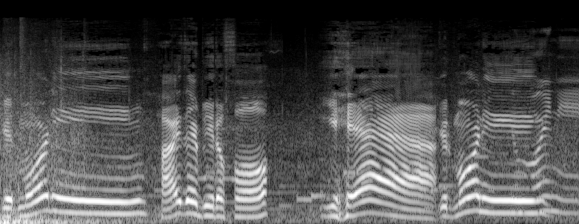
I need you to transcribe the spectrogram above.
Good morning! Hi there, beautiful. Yeah! Good morning! Good morning.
